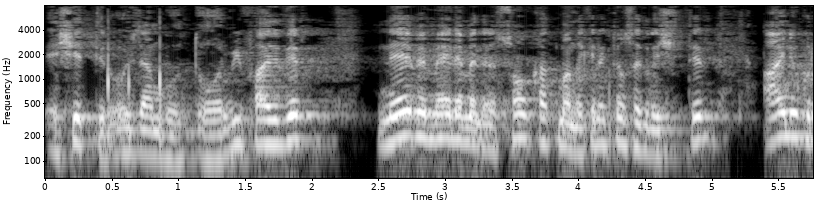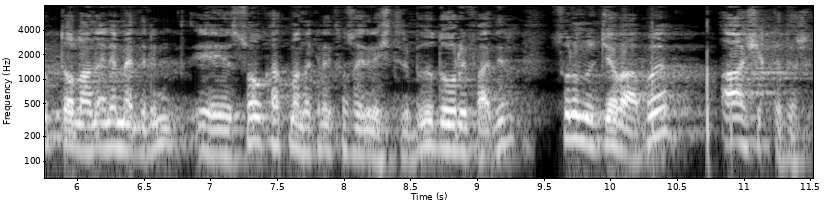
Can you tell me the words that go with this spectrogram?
eşittir. O yüzden bu doğru bir ifadedir. N ve M elementlerin son katmandaki elektron sayıları eşittir. Aynı grupta olan elementlerin e, son katmandaki elektron sayıları eşittir. Bu da doğru ifadedir. Sorumuzun cevabı A şıkkıdır.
